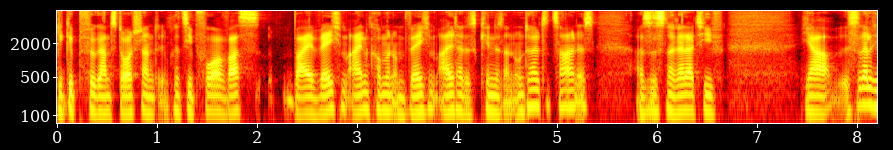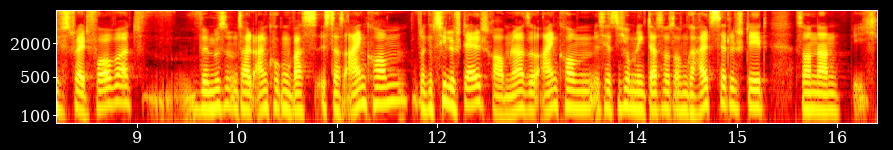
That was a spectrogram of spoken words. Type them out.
Die gibt für ganz Deutschland im Prinzip vor, was bei welchem Einkommen und welchem Alter des Kindes an Unterhalt zu zahlen ist. Also es ist eine relativ ja, ist relativ straightforward. Wir müssen uns halt angucken, was ist das Einkommen. Da gibt es viele Stellschrauben. Ne? Also Einkommen ist jetzt nicht unbedingt das, was auf dem Gehaltszettel steht, sondern ich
